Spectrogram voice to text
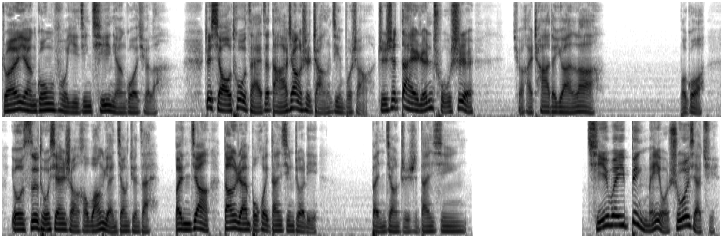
转眼功夫已经七年过去了，这小兔崽子打仗是长进不少，只是待人处事，却还差得远了。不过有司徒先生和王远将军在，本将当然不会担心这里。”本将只是担心。齐威并没有说下去，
